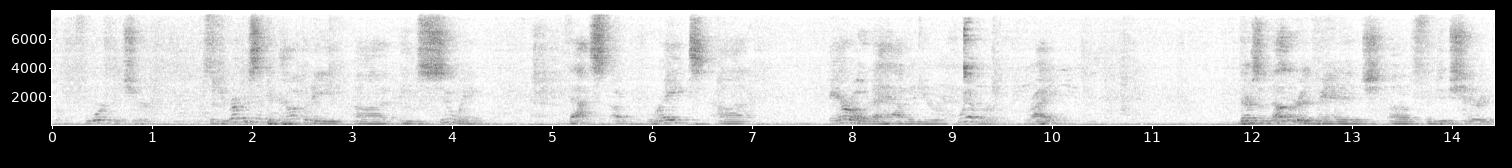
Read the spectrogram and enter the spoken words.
for forfeiture. So if you represent the company uh, suing, that's a great uh, arrow to have in your quiver, right? There's another advantage of fiduciary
